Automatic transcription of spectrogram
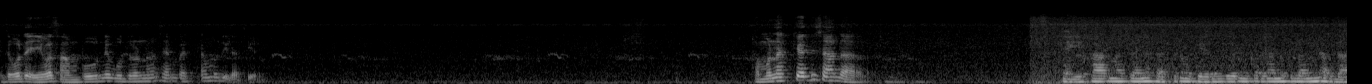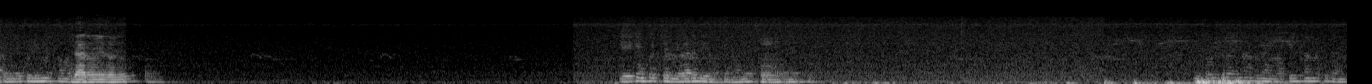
එතකොට ඒව සම්පූර්ණ බුදුරණවහන්සේ හැම පැත්තම දීලා තියෙනවා. ගමනක් යද්දි සාධාරණයි. ඒ කාරණා කියන පැත්තම තේරුම් තේරුම් කරගන්න පුළුවන් අර ධර්මයේ තුලින්ම තමයි. ධර්මයේ තුලින්ම ඒකෙන් කොච්චර නිවැරදිද කියන්නේ දැන් අපි හිතන්නකෝ දැන්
